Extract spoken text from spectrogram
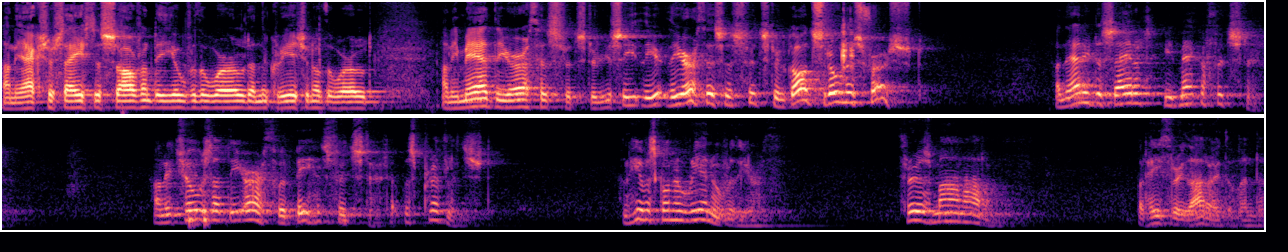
And he exercised his sovereignty over the world and the creation of the world. And he made the earth his footstool. You see, the, the earth is his footstool. God's throne is first. And then he decided he'd make a footstool. And he chose that the earth would be his footstool. It was privileged. And he was going to reign over the earth through his man Adam. But he threw that out the window.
